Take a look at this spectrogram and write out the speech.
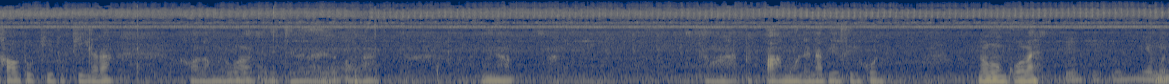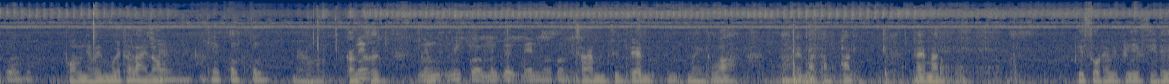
เข้าทุกทีทุกทีแล้วนะก็เราไม่รู้ว่าจะได้เจออะไรหรือเปล่านะนี่นะครับแต่ว่าเป็นป่าหมดเลยนะพี่เอฟซีทุกคน น้องหลงกลัวไหมอืมอืมยังไม่กลัวครับเพราะมันยังไม่มืดเท่าไหร่เนาะใช่แค่กลางคืนเดี๋ยวเรากลางคืนมันไม่กลัวมันตื่นเต้นมากกว่าใช่มันตื่นเต้นเหมือนกับว่า เราได้มาสัมผัสได้มา พิสูจน์ให้พี่พีซีได้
